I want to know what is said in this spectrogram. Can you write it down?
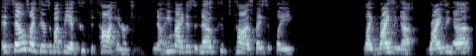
it sounds like there's about to be a coup d'etat energy. Now, anybody doesn't know, coup d'etat is basically like rising up, rising up,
